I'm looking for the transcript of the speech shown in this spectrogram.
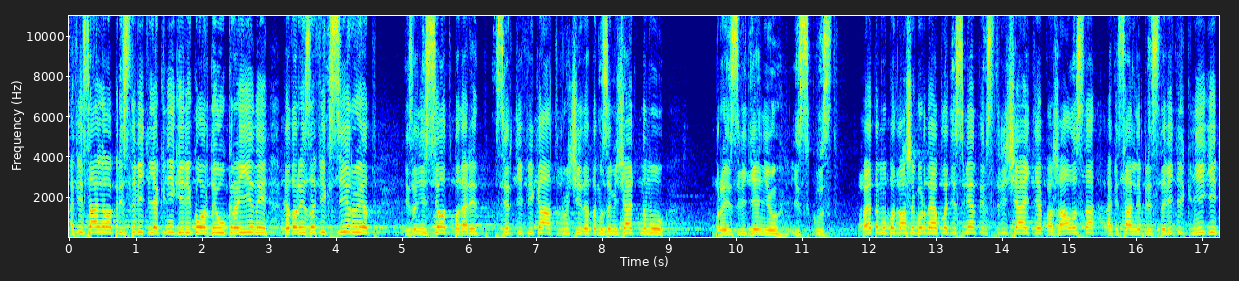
официального представителя книги «Рекорды Украины», который зафиксирует и занесет, подарит сертификат, вручит этому замечательному произведению искусств. Поэтому под ваши бурные аплодисменты встречайте, пожалуйста, официальный представитель книги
